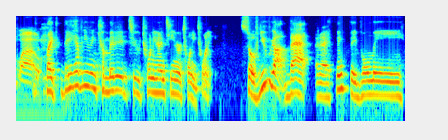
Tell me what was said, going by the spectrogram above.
Wow. Like they haven't even committed to 2019 or 2020. So if you've got that, and I think they've only,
